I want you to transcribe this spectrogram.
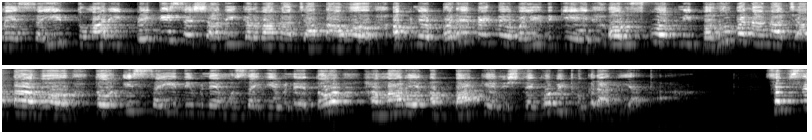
میں سعید تمہاری بیٹی سے شادی کروانا چاہتا ہوں، اپنے بڑے بیٹے ولید کی اور اس کو اپنی بہو بنانا چاہتا ہو تو اس سعید ابن مسیب نے تو ہمارے ابا کے رشتے کو بھی ٹھکرا دیا تھا۔ سب سے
